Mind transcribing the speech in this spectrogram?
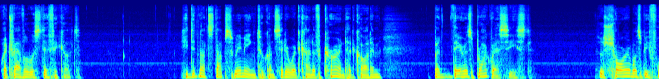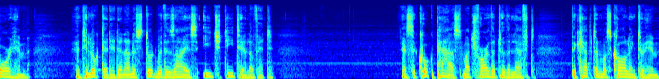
where travel was difficult. He did not stop swimming to consider what kind of current had caught him, but there his progress ceased. The shore was before him, and he looked at it and understood with his eyes each detail of it. As the cook passed much farther to the left, the captain was calling to him,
